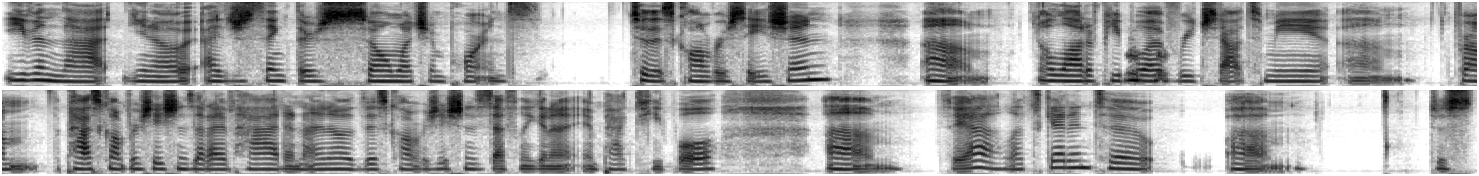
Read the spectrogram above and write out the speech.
even that, you know, I just think there's so much importance to this conversation. Um, a lot of people mm-hmm. have reached out to me um, from the past conversations that I've had, and I know this conversation is definitely going to impact people. Um, so yeah, let's get into um, just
